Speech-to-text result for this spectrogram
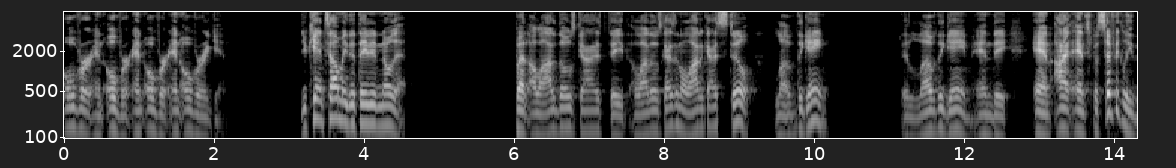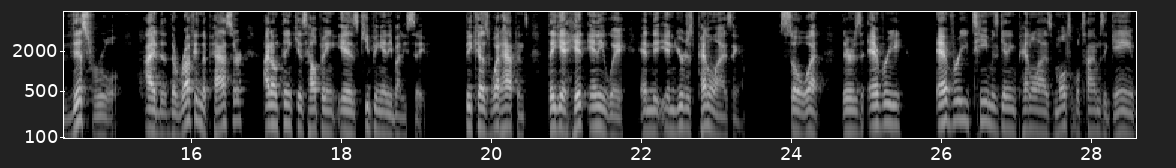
over and over and over and over again. You can't tell me that they didn't know that. But a lot of those guys, they a lot of those guys and a lot of guys still love the game. They love the game, and they and I and specifically this rule, I the roughing the passer, I don't think is helping is keeping anybody safe because what happens? They get hit anyway, and and you're just penalizing them. So what? There's every every team is getting penalized multiple times a game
